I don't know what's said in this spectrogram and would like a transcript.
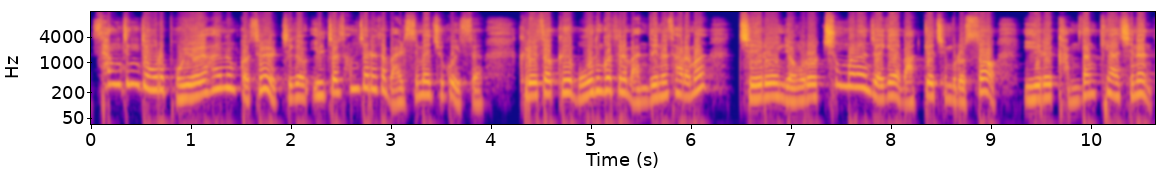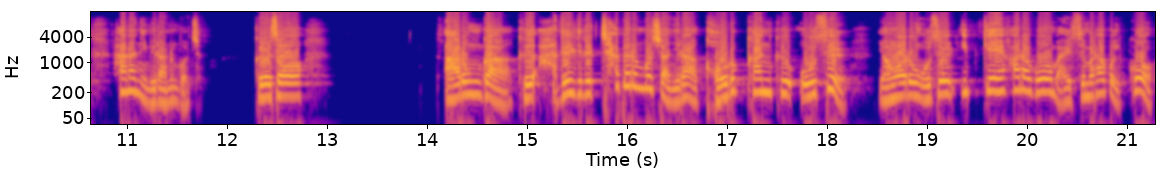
상징적으로 보여야 하는 것을 지금 1절 3절에서 말씀해주고 있어요. 그래서 그 모든 것을 만드는 사람은 지혜로운 영으로 충만한 자에게 맡겨짐으로써 이 일을 감당케 하시는 하나님이라는 거죠. 그래서 아론과 그 아들들을 차별한 것이 아니라 거룩한 그 옷을 영화로운 옷을 입게 하라고 말씀을 하고 있고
